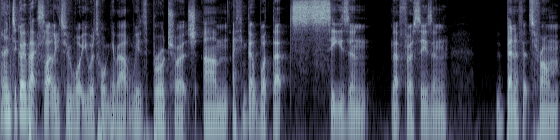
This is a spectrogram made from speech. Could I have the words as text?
And to go back slightly to what you were talking about with Broadchurch, um, I think that what that season, that first season, benefits from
